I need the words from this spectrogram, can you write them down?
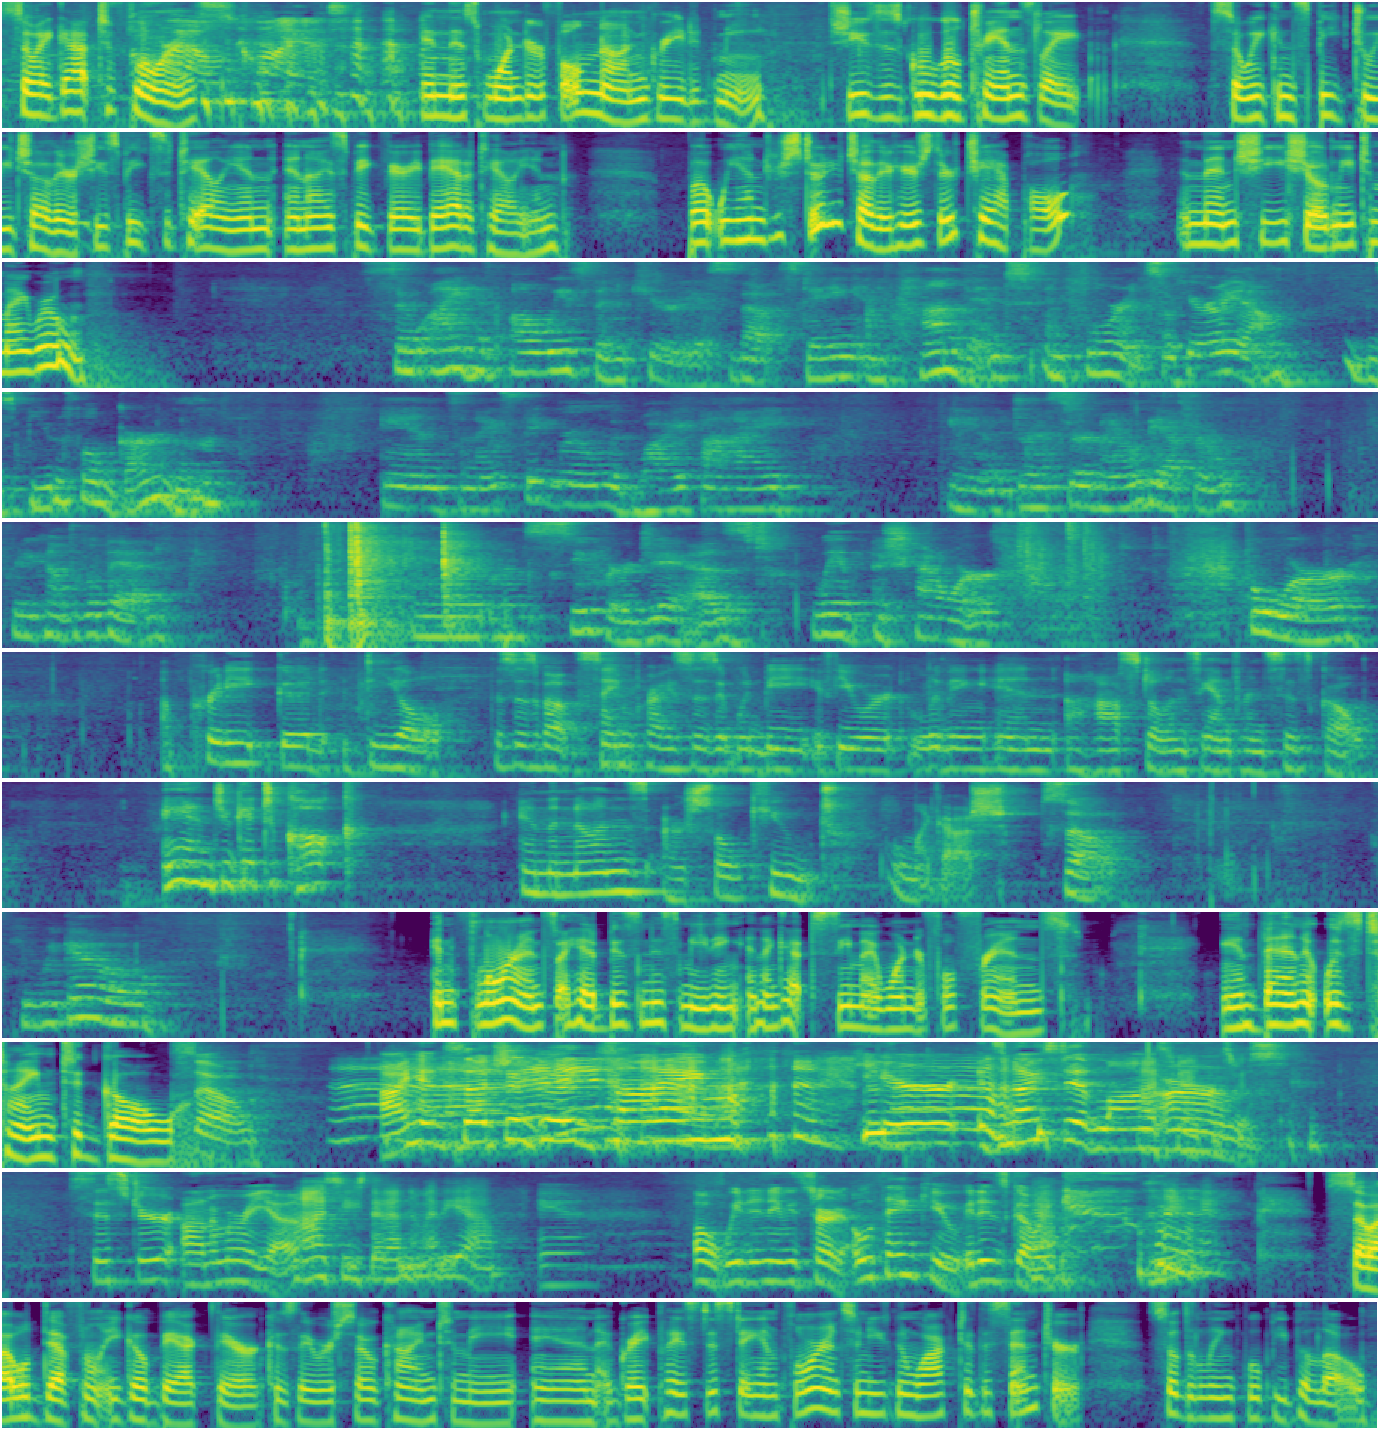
So I got to Florence, and this wonderful nun greeted me. She uses Google Translate so we can speak to each other. She speaks Italian, and I speak very bad Italian, but we understood each other. Here's their chapel, and then she showed me to my room. So I have always been curious about staying in a convent in Florence. So here I am, this beautiful garden. And it's a nice big room with Wi-Fi and a dresser, my own bathroom, pretty comfortable bed. And I'm super jazzed with a shower for a pretty good deal. This is about the same price as it would be if you were living in a hostel in San Francisco. And you get to cook. And the nuns are so cute. Oh my gosh. So, here we go. In Florence, I had a business meeting and I got to see my wonderful friends. And then it was time to go. So, I had such a good time here. It's nice to have long That's right, that's arms. Sister Anna Maria. Ah, Sister Anna Maria. And, oh, we didn't even start it. Oh, thank you. It is going. so I will definitely go back there because they were so kind to me and a great place to stay in Florence. And you can walk to the center. So the link will be below.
